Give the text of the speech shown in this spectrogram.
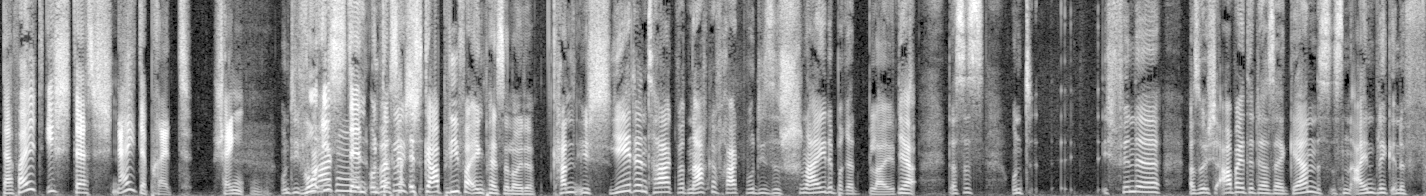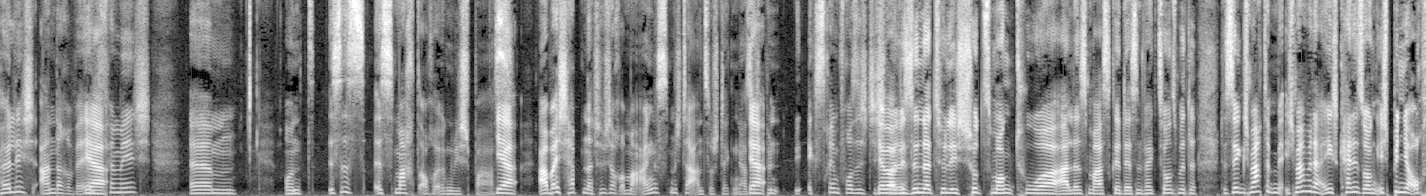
da wollte ich das Schneidebrett schenken. Und die Wo fragen ist denn- und das, wirklich, es gab Lieferengpässe, Leute. Kann ich. jeden Tag wird nachgefragt, wo dieses Schneidebrett bleibt. Ja. Das ist, und ich finde, also ich arbeite da sehr gern. Das ist ein Einblick in eine völlig andere Welt Ja. für mich. Ähm, Und es, ist, es macht auch irgendwie Spaß. Ja. Aber ich habe natürlich auch immer Angst, mich da anzustecken. Also Ja. ich bin extrem vorsichtig. Ja, aber wir sind natürlich Schutzmontur, alles Maske, Desinfektionsmittel. Deswegen, ich mache ich mach mir da eigentlich keine Sorgen. Ich bin ja auch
